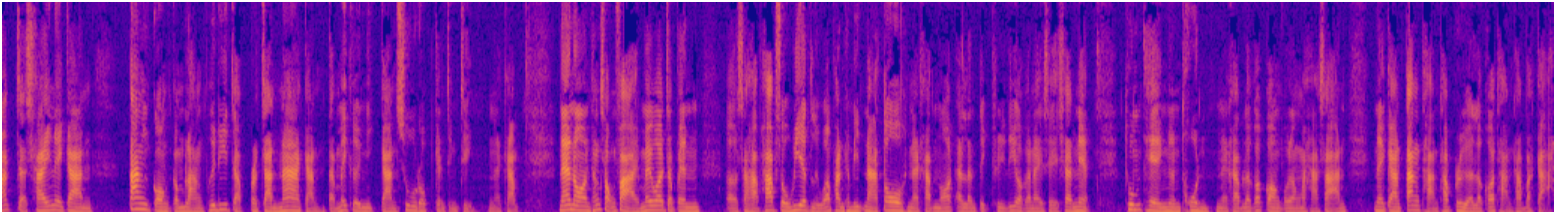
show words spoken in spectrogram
มักจะใช้ในการ ตั้งกองกำลังเพื่อที่จะประจันหน้ากัน แต่ไม่เคยมีการสู้รบกันจริง ๆ นะครับ แน่นอนทั้งสองฝ่ายไม่ว่าจะเป็นสหภาพโซเวียต หรือว่าพันธมิตรนาโตนะครับ North Atlantic Treaty Organization เนี่ยทุ่มเทเงินทุนนะครับ แล้วก็กองกำลังมหาศาล ในการตั้งฐานทัพเรือแล้วก็ฐานทัพอากาศ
